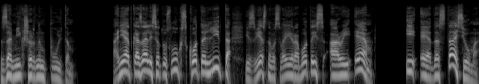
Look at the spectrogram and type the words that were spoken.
за микшерным пультом. Они отказались от услуг Скотта Литта, известного своей работой с R.E.M., и Эда Стасиума,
